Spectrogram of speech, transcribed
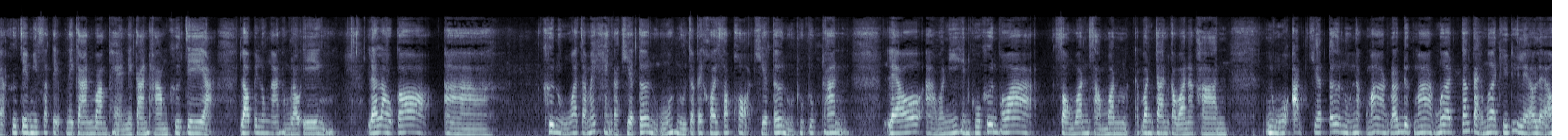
อะ คือเจมีสเต็ปในการวางแผนในการทำคือเจอะ เราเป็นโรงงานของเราเอง แล้วเราก็อ่า คือหนูจะไม่แข่งกับเคียเตอร์หนู หนูจะไปคอยซัพพอร์ตเคียเตอร์หนูทุกๆท่าน แล้วอ่าวันนี้เห็นครูขึ้น เพราะว่าสองวันสามวันวันจันทร์กับวันอังคาร หนูอัดเคียเตอร์หนูหนักมาก แล้วดึกมากเมื่อตั้งแต่เมื่ออาทิตย์ที่แล้วแล้ว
